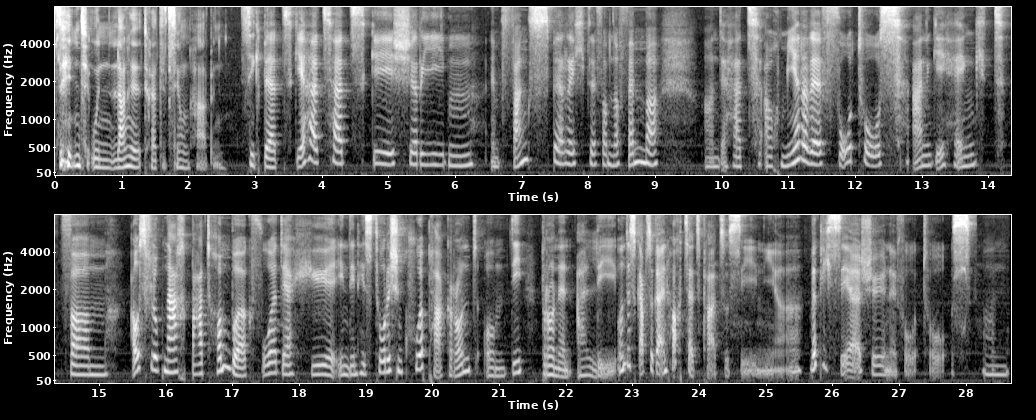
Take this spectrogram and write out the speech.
sind und lange Tradition haben. Siegbert Gerhardt hat geschrieben Empfangsberichte vom November und er hat auch mehrere Fotos angehängt vom Ausflug nach Bad Homburg vor der Höhe in den historischen Kurpark rund um die Brunnenallee. Und es gab sogar ein Hochzeitspaar zu sehen, ja. Wirklich sehr schöne Fotos. Und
